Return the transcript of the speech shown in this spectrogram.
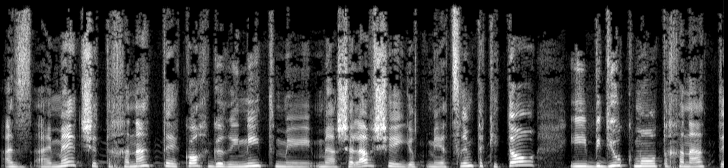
אז האמת שתחנת uh, כוח גרעינית מהשלב שמייצרים את הקיטור, היא בדיוק כמו תחנת uh,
